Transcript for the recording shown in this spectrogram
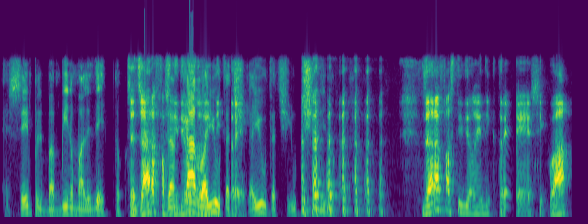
è sempre il bambino maledetto. Cioè già era fastidioso Giancarlo, Dick aiutaci, aiutaci, uccidilo. già era fastidioso di Dick Tracy, qua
